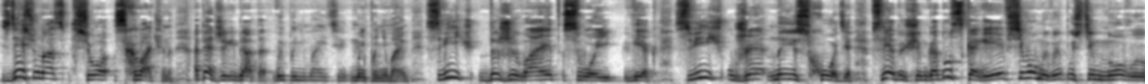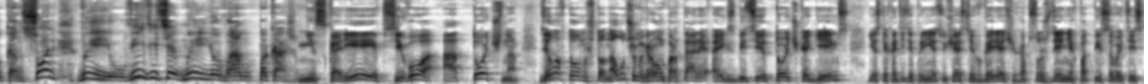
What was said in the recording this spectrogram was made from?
Здесь у нас все схвачено. Опять же, ребята, вы понимаете, мы понимаем, Switch доживает свой век. Switch уже на исходе. В следующем году, скорее всего, мы выпустим новую консоль, вы ее увидите, мы ее вам покажем. Не скорее всего, а точно. Дело в том, что на лучшем игровом портале axbt.games, если хотите принять участие в горячих обсуждениях, подписывайтесь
